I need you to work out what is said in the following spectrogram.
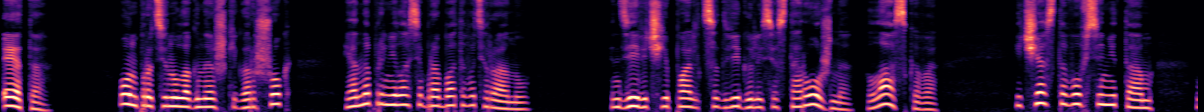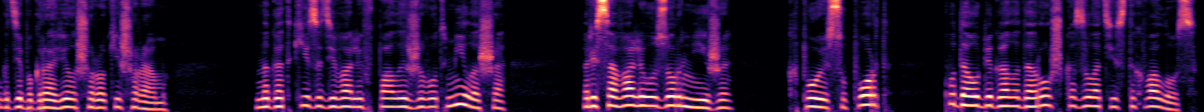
«Это!» Он протянул Агнешке горшок, и она принялась обрабатывать рану. Девичьи пальцы двигались осторожно, ласково, и часто вовсе не там, где багровел широкий шрам. Ноготки задевали впалый живот Милоша, рисовали узор ниже, к поясу порт, куда убегала дорожка золотистых волос.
